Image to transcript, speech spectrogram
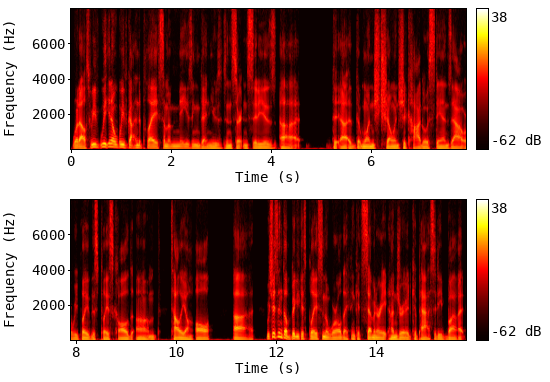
what else? We've we you know we've gotten to play some amazing venues in certain cities uh the, uh, the one show in Chicago stands out where we played this place called um, Thalia Hall, uh, which isn't the biggest place in the world. I think it's seven or 800 capacity, but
